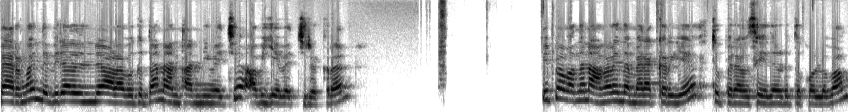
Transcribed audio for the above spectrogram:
பாருங்க இந்த விரலின் அளவுக்கு தான் நான் தண்ணி வச்சு அவிய வச்சிருக்கிறேன். இப்ப வந்து நாங்கள் இந்த மிரக்கறியை துப்புரவு செய்து எடுத்துக்கொள்ளுவோம்.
